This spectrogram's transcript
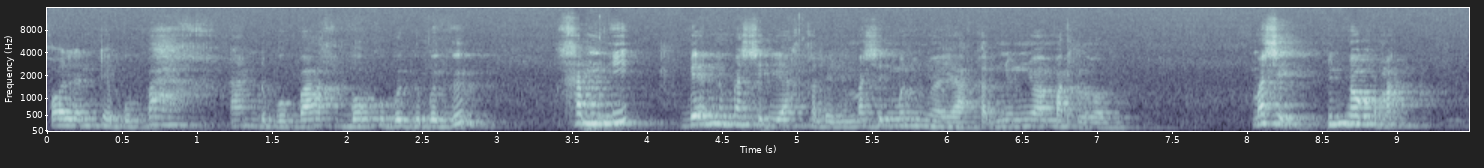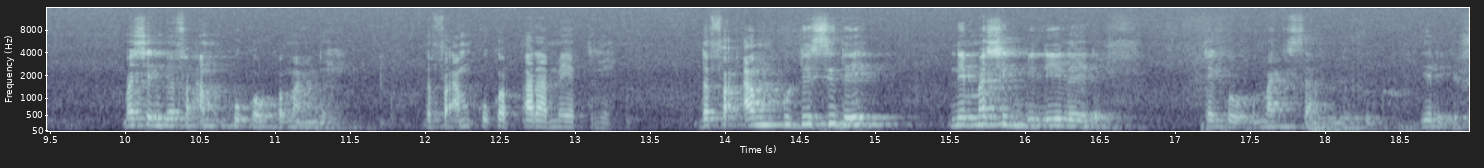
xoolante bu baax ànd bu baax bokk bëgg-bëgg xam ni benn machine yàqale ñu machine mënuñoo yàqal ñun ñoo mag loolu. Machine ñun ñoo ko mag. Machine dafa am ku ko commandé dafa am ku ko paramétré dafa am ku décidé ni machine bi lii lay def. Te kooku Macky Sall la tudd. Jërëjëf.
